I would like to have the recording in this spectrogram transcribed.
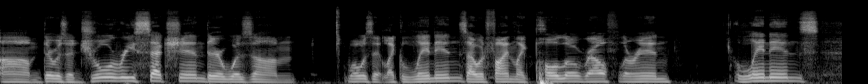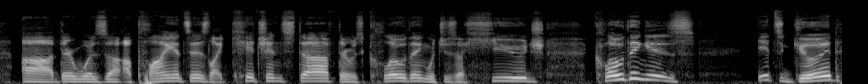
Um, there was a jewelry section. There was um, what was it like linens? I would find like polo ralph lauren linens. Uh, there was uh, appliances like kitchen stuff. There was clothing which is a huge clothing is it's good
